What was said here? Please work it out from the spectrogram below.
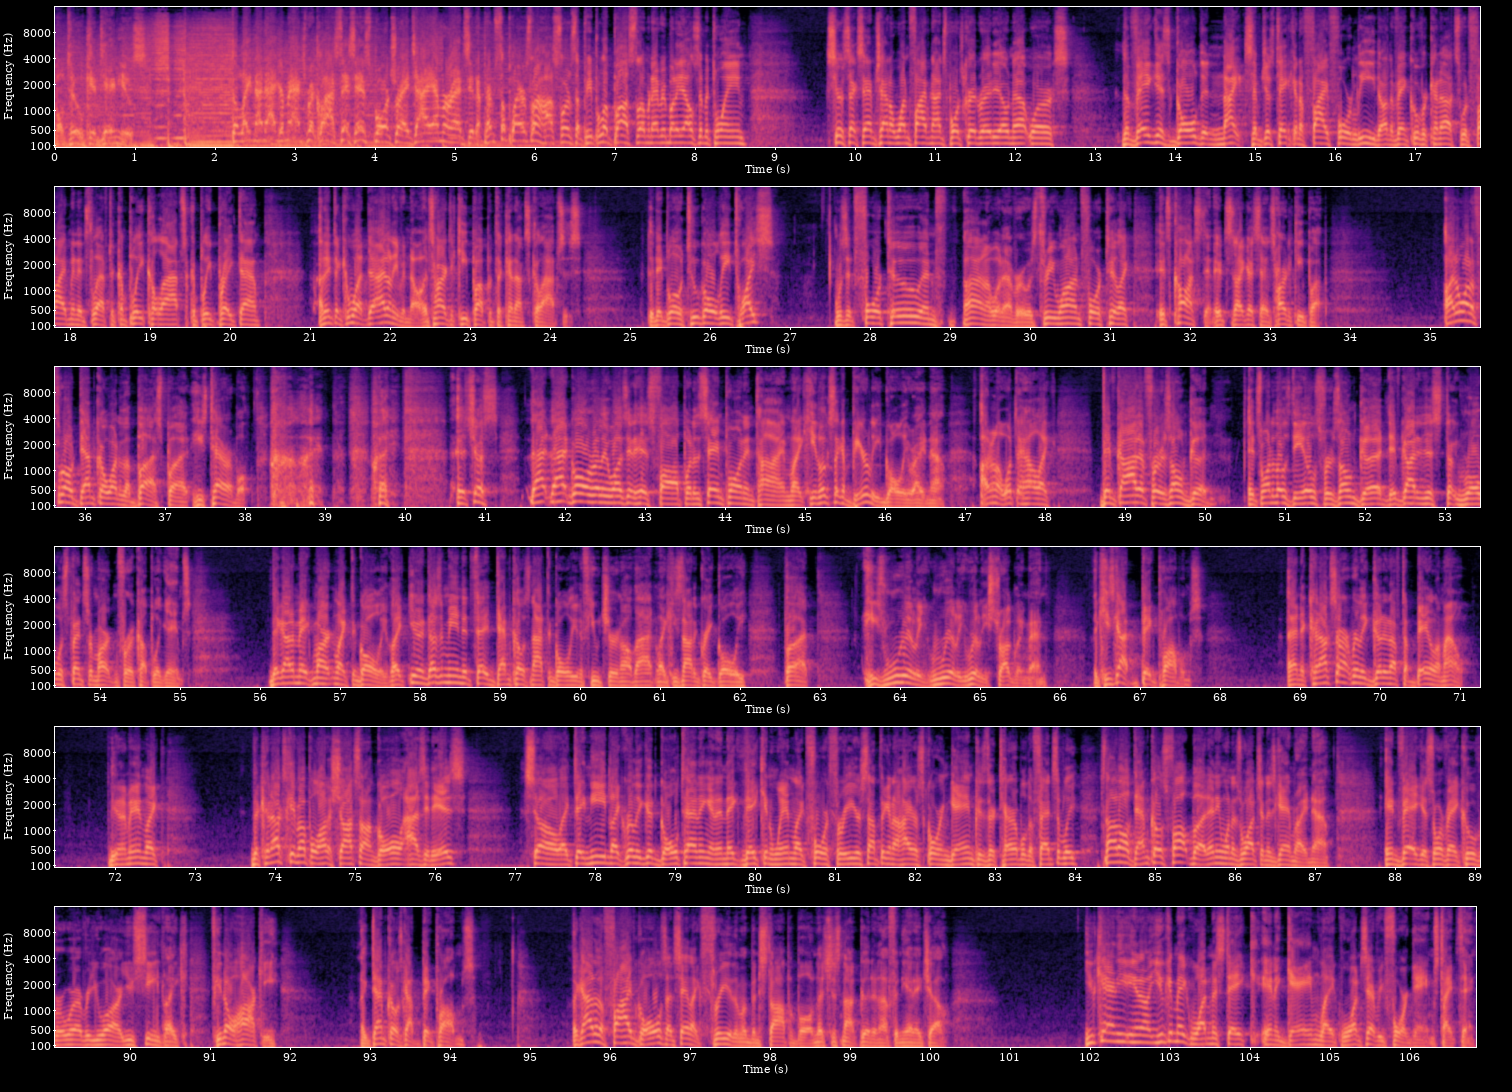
Level 2 continues. The late night anger management class. This is Sports Rage. I am Morency. The pimps, the players, the hustlers, the people that bustle and everybody else in between. Sirius XM Channel 159 Sports Grid Radio Networks. The Vegas Golden Knights have just taken a 5 4 lead on the Vancouver Canucks with five minutes left. A complete collapse, a complete breakdown. I think the what? I don't even know. It's hard to keep up with the Canucks collapses. Did they blow a two goal lead twice? Was it 4 2 and I don't know, whatever. It was 3 1, 4 2. Like, it's constant. It's like I said, it's hard to keep up. I don't want to throw Demko under the bus, but he's terrible. it's just that that goal really wasn't his fault, but at the same point in time, like he looks like a beer league goalie right now. I don't know what the hell. Like they've got it for his own good. It's one of those deals for his own good. They've got to just roll with Spencer Martin for a couple of games. They got to make Martin like the goalie. Like you know, it doesn't mean that Demko's not the goalie in the future and all that. Like he's not a great goalie, but he's really, really, really struggling, man. Like he's got big problems. And the Canucks aren't really good enough to bail him out. You know what I mean? Like the Canucks give up a lot of shots on goal as it is. So like they need like really good goaltending and then they they can win like 4-3 or something in a higher scoring game because they're terrible defensively. It's not all Demko's fault, but anyone is watching his game right now in Vegas or Vancouver or wherever you are, you see like if you know hockey, like Demko's got big problems. Like out of the five goals, I'd say like three of them have been stoppable, and that's just not good enough in the NHL. You can't, you know, you can make one mistake in a game like once every four games type thing.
